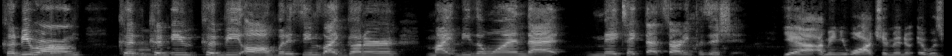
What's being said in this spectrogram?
Could be wrong. Could mm-hmm. could be could be off, but it seems like Gunner might be the one that may take that starting position yeah, I mean, you watch him, and it, it, was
